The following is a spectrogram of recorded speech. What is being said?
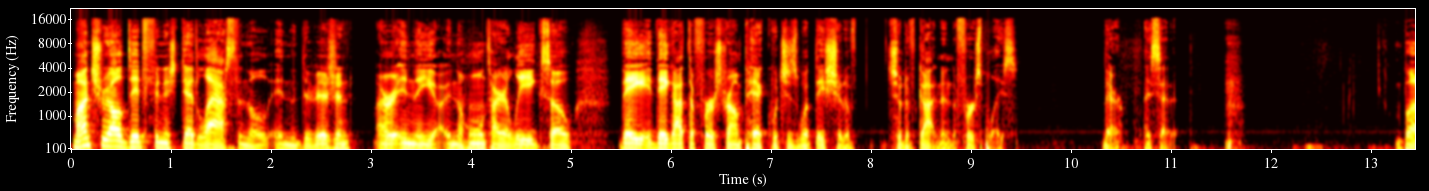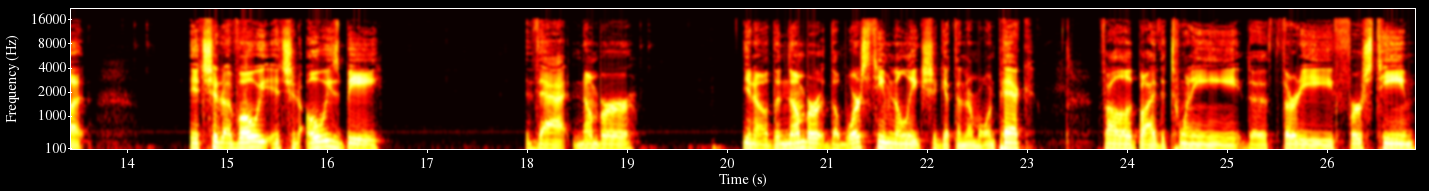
Montreal did finish dead last in the in the division or in the in the whole entire league, so they they got the first round pick, which is what they should have should have gotten in the first place. There, I said it. But it should have always it should always be that number you know, the number the worst team in the league should get the number 1 pick, followed by the 20 the 31st team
